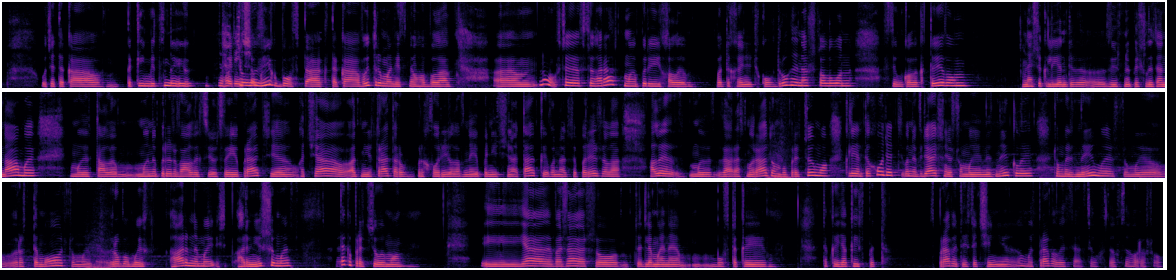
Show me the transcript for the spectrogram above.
Оце така, такий міцний Горішок. чоловік був, так, така витриманість в нього була. Ем, ну, все, все гаразд, ми переїхали потихеньку в другий наш салон з цим колективом. Наші клієнти, е, звісно, пішли за нами. Ми стали, ми не перервалися у своїй праці. Хоча адміністратор прихворіла в неї панічні атаки, вона це пережила. Але ми зараз ми разом, ми працюємо. Клієнти ходять, вони вдячні, що ми не зникли, що ми з ними, що ми ростемо, що ми робимо їх гарними, гарнішими. Так і працюємо. І я вважаю, що це для мене був такий, такий як іспит. Справитися чи ні. Ну, ми справилися, все, все, все хорошо.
